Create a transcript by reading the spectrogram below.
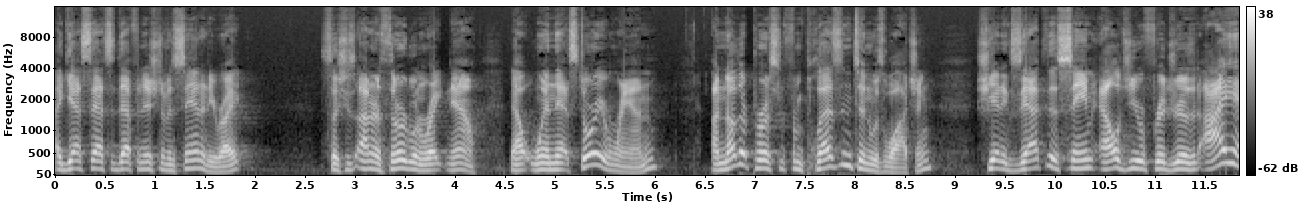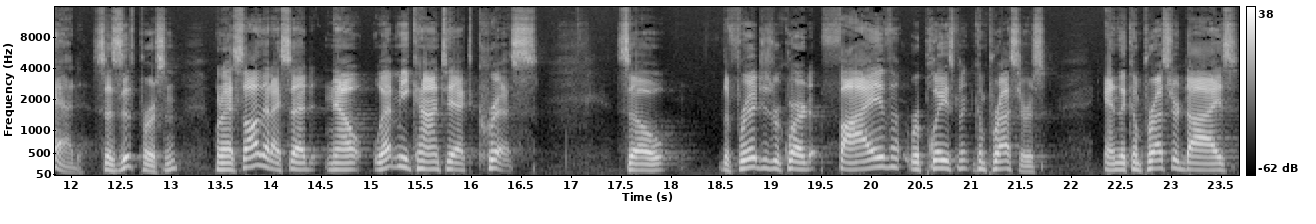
I guess that's the definition of insanity, right? So she's on her third one right now. Now, when that story ran, another person from Pleasanton was watching. She had exactly the same LG refrigerator that I had, says this person. When I saw that, I said, Now let me contact Chris. So the fridge has required five replacement compressors, and the compressor dies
